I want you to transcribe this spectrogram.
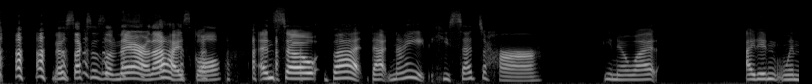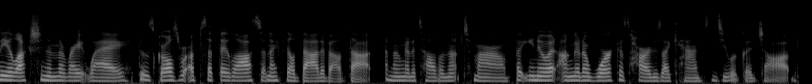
no sexism there in that high school. And so, but that night he said to her, "You know what? I didn't win the election in the right way. Those girls were upset they lost, and I feel bad about that. And I'm going to tell them that tomorrow. But you know what? I'm going to work as hard as I can to do a good job.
